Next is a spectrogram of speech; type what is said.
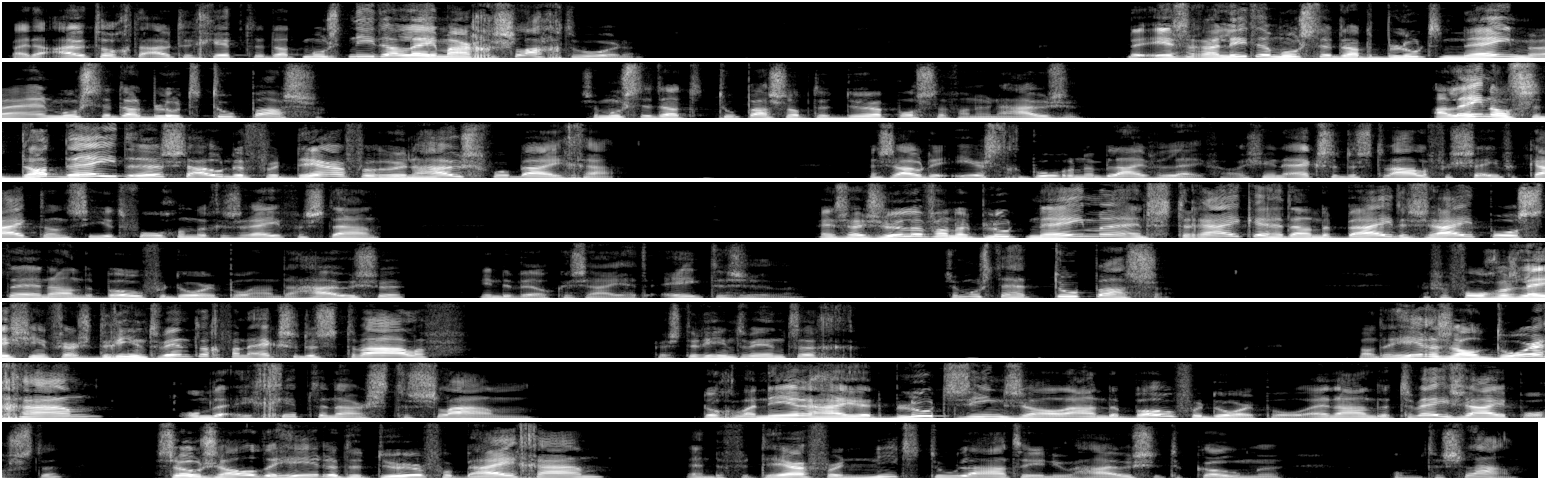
bij de uittocht uit Egypte, dat moest niet alleen maar geslacht worden. De Israëlieten moesten dat bloed nemen en moesten dat bloed toepassen. Ze moesten dat toepassen op de deurposten van hun huizen. Alleen als ze dat deden, zou de verderver hun huis voorbij gaan. En zou de eerstgeborene blijven leven. Als je in Exodus 12, vers 7 kijkt, dan zie je het volgende geschreven staan. En zij zullen van het bloed nemen en strijken het aan de beide zijposten en aan de bovendorpel aan de huizen in de welke zij het eten zullen. Ze moesten het toepassen. En vervolgens lees je in vers 23 van Exodus 12, vers 23. Want de Heer zal doorgaan om de Egyptenaars te slaan. Doch wanneer hij het bloed zien zal aan de bovendorpel en aan de twee zijposten, zo zal de Heer de deur voorbij gaan en de verderver niet toelaten in uw huizen te komen om te slaan.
